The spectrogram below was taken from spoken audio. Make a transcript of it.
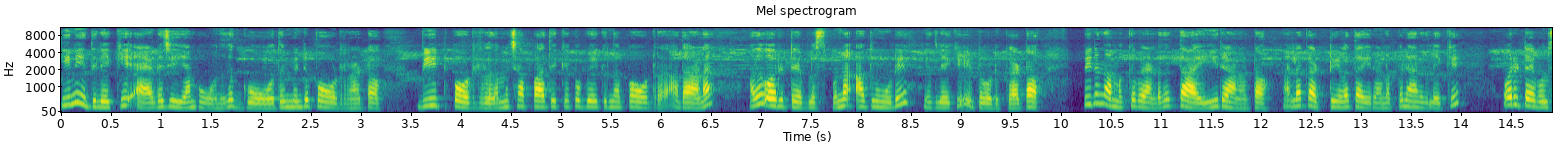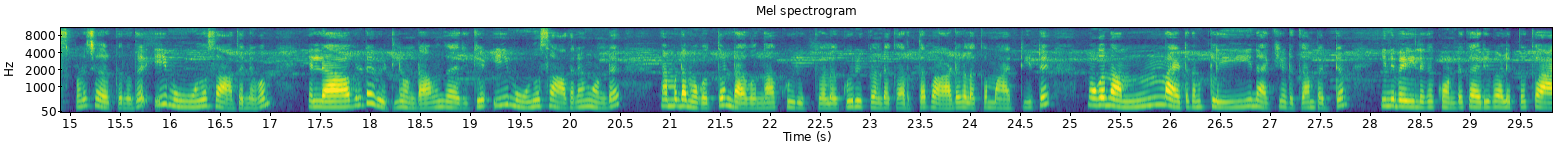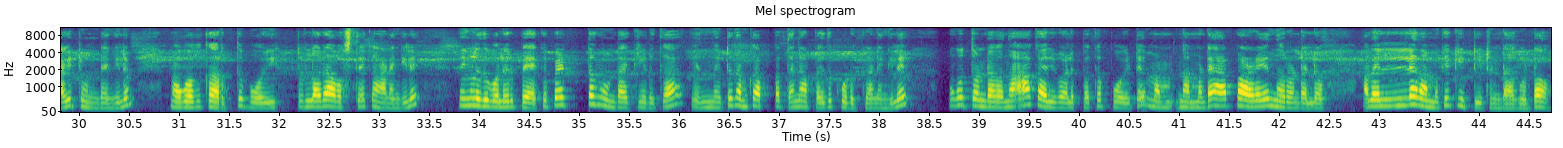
ഇനി ഇതിലേക്ക് ആഡ് ചെയ്യാൻ പോകുന്നത് ഗോതമ്പിന്റെ പൗഡറാണ് കേട്ടോ. വീറ്റ് പൗഡറുള്ള നമ്മൾ ചപ്പാത്തിക്കൊക്കെ ഉപയോഗിക്കുന്ന പൗഡർ അതാണ്. അത് ഒരു ടേബിൾ സ്പൂൺ അതും കൂടി ഇതിലേക്ക് ഇട്ട് കൊടുക്കുക കേട്ടോ. പിന്നെ നമുക്ക് വേണ്ടത് തൈരാണ് കേട്ടോ. നല്ല കട്ടിയുള്ള തൈരാണ്. ഇപ്പോൾ ഞാനിതിലേക്ക് ഒരു ടേബിൾ സ്പൂൺ ചേർക്കുന്നത് ഈ മൂന്ന് സാധനവും എല്ലാവരുടെ വീട്ടിലും ഉണ്ടാകുന്നതായിരിക്കും ഈ മൂന്ന് സാധനം കൊണ്ട് നമ്മുടെ മുഖത്തുണ്ടാകുന്ന കുരുക്കൾ കുരുക്കളുടെ കറുത്ത പാടുകളൊക്കെ മാറ്റിയിട്ട് മുഖം നന്നായിട്ട് നമുക്ക് ക്ലീനാക്കി എടുക്കാൻ പറ്റും. ഇനി വെയിലൊക്കെ കൊണ്ട് കരിവാളിപ്പൊക്കെ ആയിട്ടുണ്ടെങ്കിലും മുഖമൊക്കെ കറുത്ത് പോയിട്ടുള്ള ഒരു അവസ്ഥയൊക്കെ ആണെങ്കിൽ നിങ്ങളിതുപോലെ ഒരു പാക്ക് പെട്ടെന്ന് ഉണ്ടാക്കിയെടുക്കുക. എന്നിട്ട് നമുക്ക് അപ്പം തന്നെ അപ്പം ഇത് കൊടുക്കുകയാണെങ്കിൽ മുഖത്തുണ്ടാകുന്ന ആ കരിവാളിപ്പൊക്കെ പോയിട്ട് നമ്മുടെ ആ പഴയ നിറുണ്ടല്ലോ അതെല്ലാം നമുക്ക് കിട്ടിയിട്ടുണ്ടാകും കേട്ടോ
